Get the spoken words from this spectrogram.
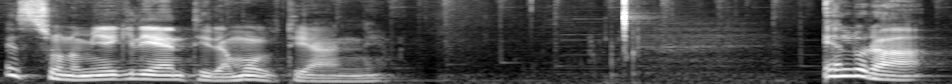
e sono miei clienti da molti anni. E allora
